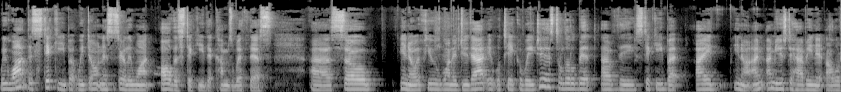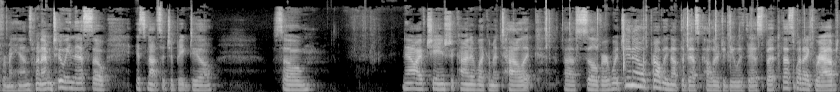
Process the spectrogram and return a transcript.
we want the sticky, but we don't necessarily want all the sticky that comes with this. Uh, so, you know, if you want to do that, it will take away just a little bit of the sticky, but I, you know, I'm, I'm used to having it all over my hands when I'm doing this, so it's not such a big deal. So now I've changed to kind of like a metallic uh, silver, which, you know, is probably not the best color to do with this, but that's what I grabbed.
